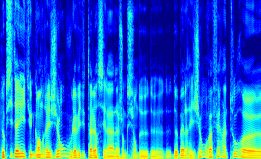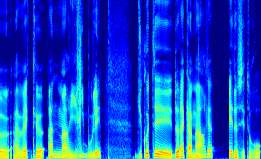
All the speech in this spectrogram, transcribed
L'Occitanie est une grande région, vous l'avez dit tout à l'heure, c'est la, jonction de belles régions. On va faire un tour euh, avec euh, Anne-Marie Riboulet du côté de la Camargue et de ses taureaux.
